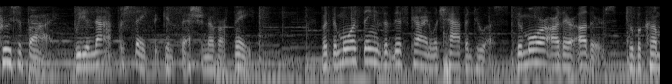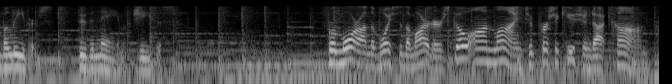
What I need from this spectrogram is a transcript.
crucified, we do not forsake the confession of our faith. But the more things of this kind which happen to us, the more are there others who become believers through the name of Jesus. For more on the Voice of the Martyrs, go online to persecution.com.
